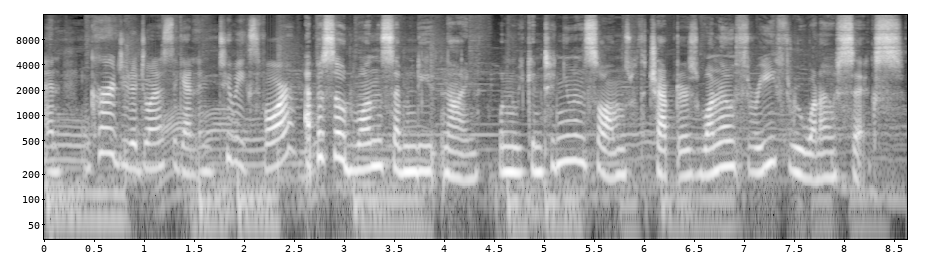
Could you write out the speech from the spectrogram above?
and encourage you to join us again in two weeks for Episode 179, when we continue in Psalms with chapters 103 through 106.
